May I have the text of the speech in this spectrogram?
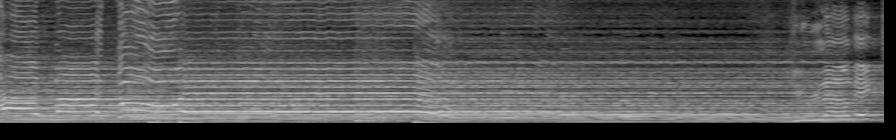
雨声。揺らめく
